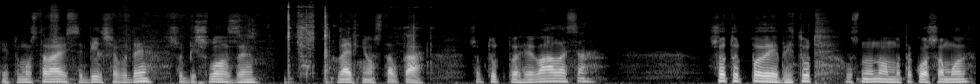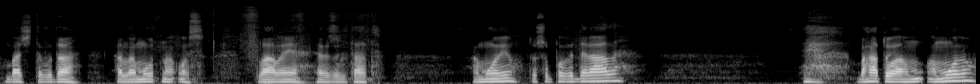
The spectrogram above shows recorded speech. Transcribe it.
І тому стараюся більше води, щоб йшло з верхнього ставка, щоб тут прогрівалася. Що тут по рибі? Тут в основному також амур. Бачите, вода каламутна. Ось плаває результат амурів, то що повидирали. Багато ам- амурів,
